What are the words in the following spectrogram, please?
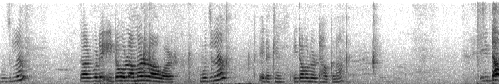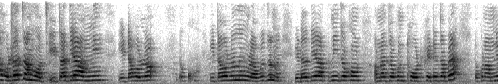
বুঝলেন? তারপরে এটা হলো আমার রাওয়ার বুঝলেন? এই দেখেন, এটা হলো ঢাকনা। এটা হলো চামচ। এটা দিয়ে আপনি, এটা হলো এটা হলো নোংরা, বুঝলেন? এটা দিয়ে আপনি যখন, আপনার যখন ঠোঁট ফেটে যাবে, তখন আপনি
